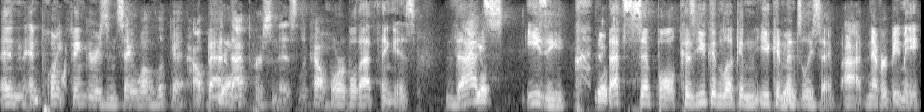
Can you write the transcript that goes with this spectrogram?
and, and point fingers and say, well, look at how bad Yeah. that person is. Look how horrible that thing is. That's easy. Yep. That's simple because you can look and you can Yep. mentally say, ah, never be me.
